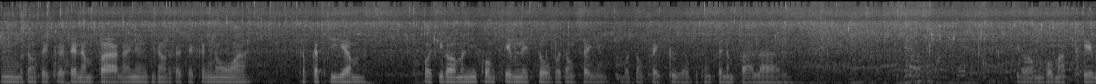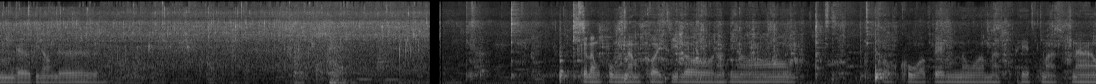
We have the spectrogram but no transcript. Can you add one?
อืมไม่ต้องใส่เกลือใส่น้ำปลาหน่อยหนึ่งพี่น้องแล้วก็ใส่เครื่องนัวกับกระเทียมพอจิรอมันมีความเค็มในโตบ่ต้องใส่ยังบ่ต้องใส่เกลือบ่ต้องใส่น้ำปลาลายจิรอมันบ่มักเค็มเด้อพี่น้องเด้อกำลังปรุงน้ำก้อยจิโร่นะพี่น้อง ข้าวขัวแป้งนัวหมักเผ็ดหมักนาว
